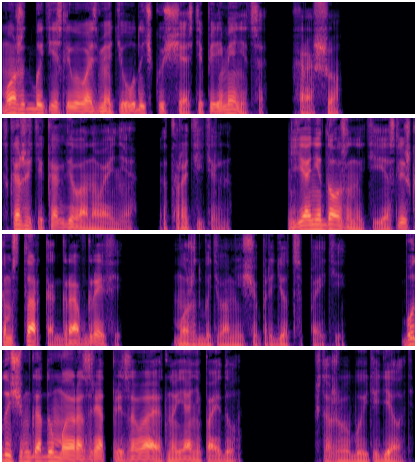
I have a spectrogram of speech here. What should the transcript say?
Может быть, если вы возьмете удочку, счастье переменится. Хорошо. Скажите, как дела на войне? Отвратительно. Я не должен идти, я слишком стар, как граф Грефи. Может быть, вам еще придется пойти. В будущем году мой разряд призывают, но я не пойду. Что же вы будете делать?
